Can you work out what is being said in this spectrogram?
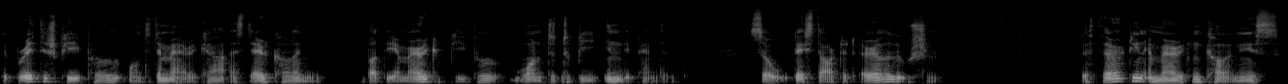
The British people wanted America as their colony, but the American people wanted to be independent, so they started a revolution. The 13 American colonies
